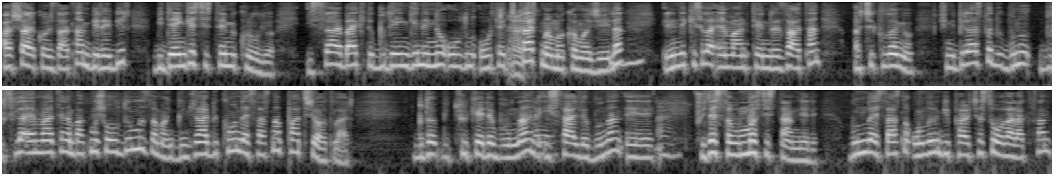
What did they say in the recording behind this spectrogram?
aşağı yukarı zaten birebir bir denge sistemi kuruluyor. İsrail belki de bu dengenin ne olduğunu ortaya çıkartmamak evet. amacıyla hı hı. elindeki silah envanterinde zaten açıklamıyor. Şimdi biraz tabii bunu bu silah envanterine bakmış olduğumuz zaman güncel bir konuda esasında patriotlar. Bu da Türkiye'de bulunan evet. ve İsrail'de bulunan e, evet. füze savunma sistemleri. Bunu da esasında onların bir parçası olaraktan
